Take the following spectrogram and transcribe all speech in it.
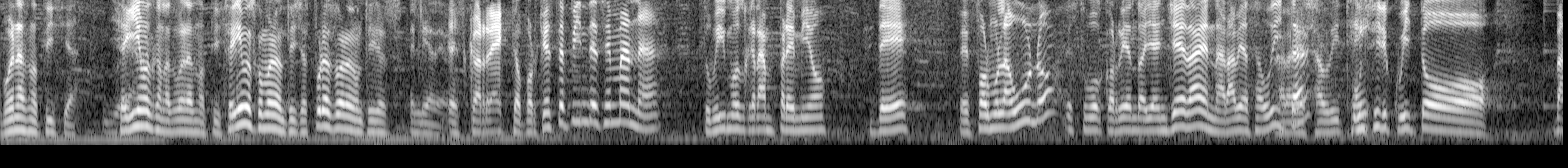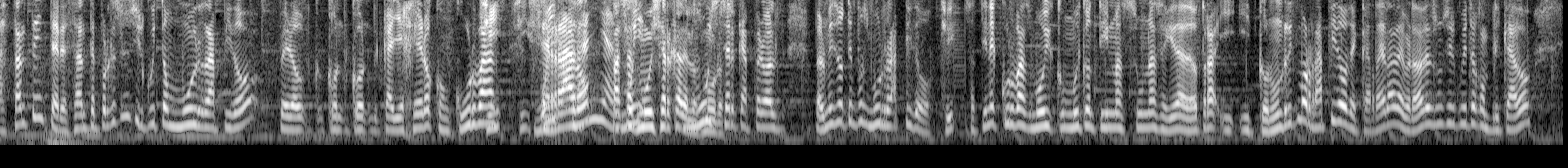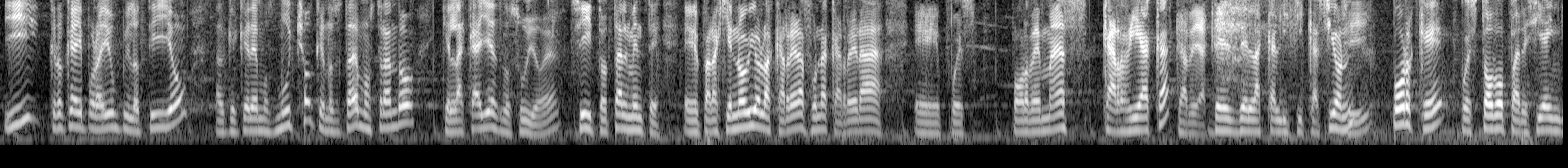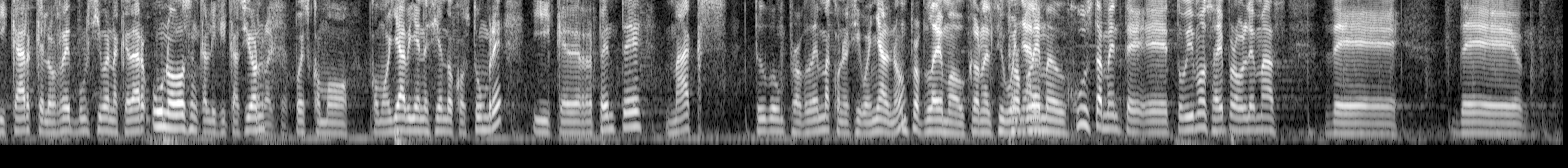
buenas noticias. Seguimos con las buenas noticias. Seguimos con buenas noticias, puras buenas noticias el día de hoy. Es correcto, porque este fin de semana tuvimos gran premio de eh, Fórmula 1. Estuvo corriendo allá en Jeddah, en Arabia Saudita. Arabia Saudita. Un circuito bastante interesante, porque es un circuito muy rápido, pero con, con- callejero, con curvas. Sí, cerrado, extrañas, pasas muy cerca de los Muy muros. cerca, pero al, pero al mismo tiempo es muy rápido. Sí. O sea, tiene curvas muy, muy continuas, una seguida de otra, y, y con un ritmo rápido de carrera, de verdad es un circuito complicado. Y creo que hay por ahí un pilotillo al que queremos mucho, que nos está demostrando que la calle es lo suyo, ¿eh? Sí, totalmente. Eh, para quien no vio la carrera, fue una carrera, eh, pues, por demás cardíaca, Cardíaca. desde la calificación, Sí. porque pues todo parecía indicar que los Red Bulls iban a quedar 1-2 en calificación, Correcto. pues como, como ya viene siendo costumbre, y que de repente Max tuvo un problema con el cigüeñal, ¿no? Un problema con el cigüeñal. Problema. Justamente, eh, tuvimos ahí problemas de, de,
